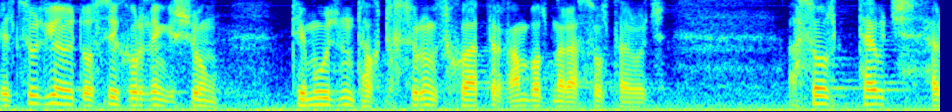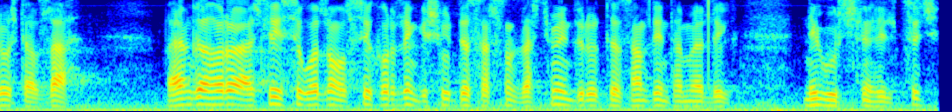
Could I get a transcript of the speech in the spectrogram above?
Хэлцүүлгийн үед улсын хурлын гишүүн Тэмүүлэн тогтгосрын Сүхбаатар Гамбол нар асуулт хариулж асуулт тавьж хариулт авлаа. Байнгын хороо ажлын хэсэг болон улсын хурлын гишүүдээс харсан зарчмын дөрөвтэй саналын томьёолыг нэг үржлэн хэлэлцэж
